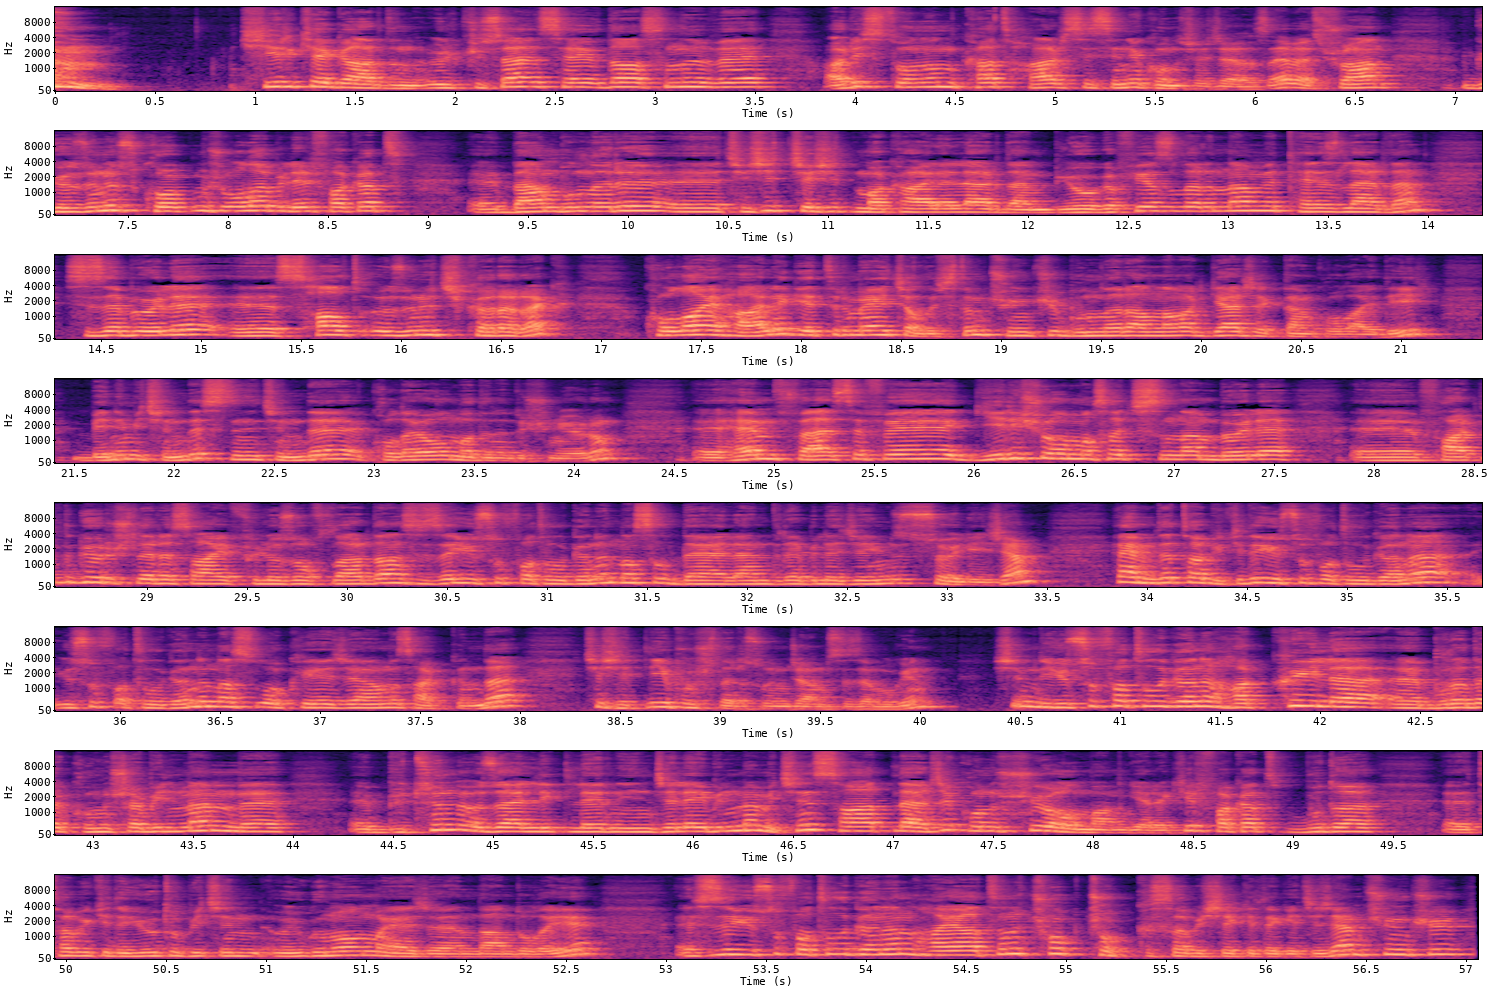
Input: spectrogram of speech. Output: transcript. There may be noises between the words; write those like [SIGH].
Kierkegaard'ın ülküsel sevdasını ve Aristo'nun katharsisini konuşacağız. Evet şu an gözünüz korkmuş olabilir fakat e, ben bunları e, çeşit çeşit makalelerden, biyografi yazılarından ve tezlerden size böyle salt özünü çıkararak kolay hale getirmeye çalıştım. Çünkü bunları anlamak gerçekten kolay değil. Benim için de sizin için de kolay olmadığını düşünüyorum. E, hem felsefeye giriş olması açısından böyle e, farklı görüşlere sahip filozoflardan size Yusuf Atılgan'ı nasıl değerlendirebileceğimizi söyleyeceğim. Hem de tabii ki de Yusuf Atılgan'a Yusuf Atılgan'ı nasıl okuyacağımız hakkında çeşitli ipuçları sunacağım size bugün. Şimdi Yusuf Atılgan'ı hakkıyla e, burada konuşabilmem ve e, bütün özelliklerini inceleyebilmem için saatlerce konuşuyor olmam gerekir. Fakat bu da e, tabii ki de YouTube için uygun olmayacağından dolayı size Yusuf Atılgan'ın hayatını çok çok kısa bir şekilde geçeceğim. Çünkü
